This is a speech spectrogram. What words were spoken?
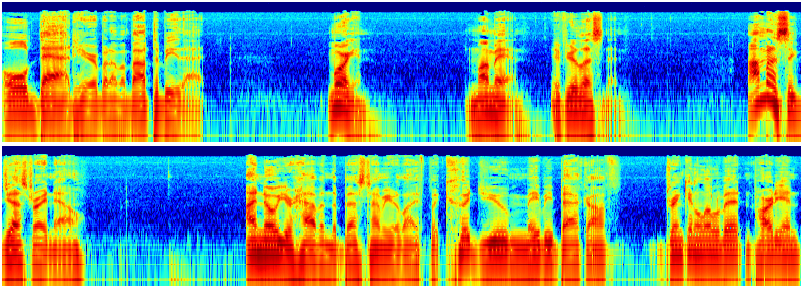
old dad here, but I'm about to be that. Morgan, my man, if you're listening, I'm going to suggest right now. I know you're having the best time of your life, but could you maybe back off drinking a little bit and partying?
